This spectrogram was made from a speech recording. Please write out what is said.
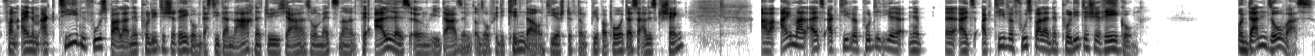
von einem aktiven Fußballer eine politische Regung, dass die danach natürlich ja so Metzner für alles irgendwie da sind und so für die Kinder und hier Stiftung Pipapo, das ist alles geschenkt. Aber einmal als aktive Politiker, eine, äh, als aktive Fußballer eine politische Regung und dann sowas.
